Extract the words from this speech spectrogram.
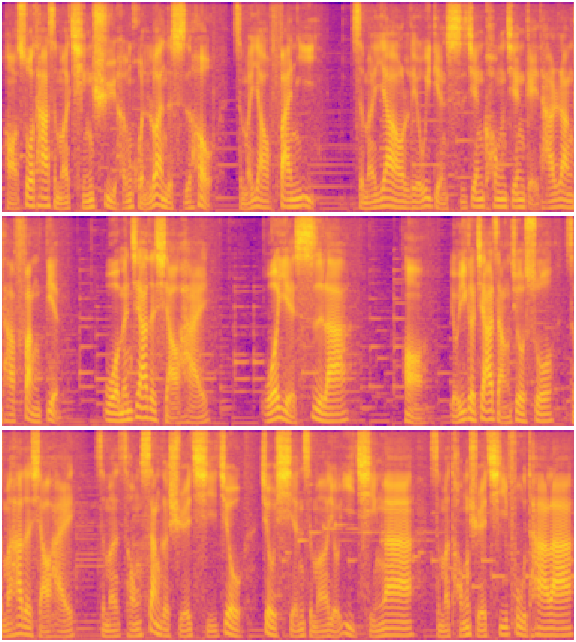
好说他什么情绪很混乱的时候，什么要翻译。什么要留一点时间空间给他，让他放电？我们家的小孩，我也是啦。哦，有一个家长就说什么他的小孩什么从上个学期就就嫌什么有疫情啊，什么同学欺负他啦，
